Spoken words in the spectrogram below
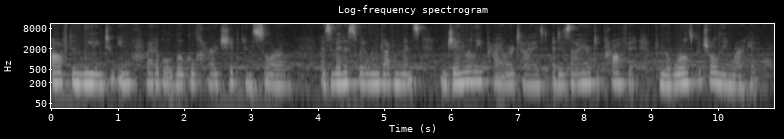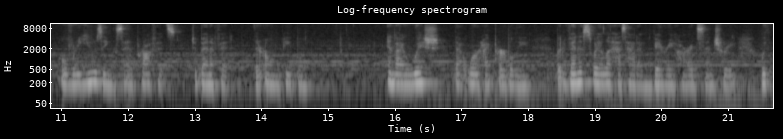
often leading to incredible local hardship and sorrow, as Venezuelan governments generally prioritized a desire to profit from the world's petroleum market over using said profits to benefit their own people. And I wish that were hyperbole, but Venezuela has had a very hard century, with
